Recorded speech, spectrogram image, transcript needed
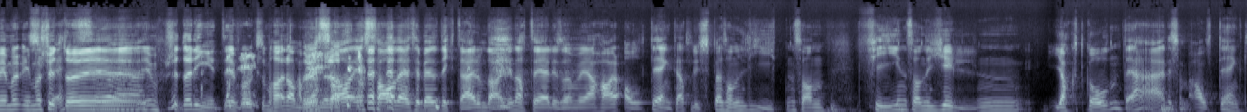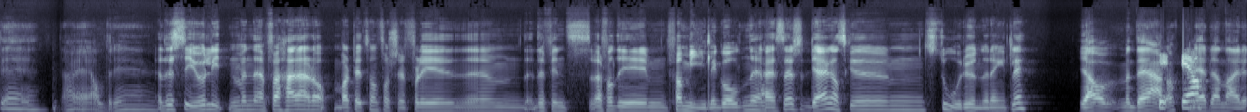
Vi må, vi, må slutte å, vi må slutte å ringe til folk som har andre jeg, sa, hunder. jeg sa det til Benedicte her om dagen, at jeg, liksom, jeg har alltid egentlig hatt lyst på en sånn liten, sånn fin, sånn gyllen jaktgolden. Det er liksom alltid egentlig Det har jeg aldri Ja, Du sier jo liten, men for her er det åpenbart litt sånn forskjell. Fordi det, det fins i hvert fall de familiegoldene jeg ser, de er ganske mm, store hunder, egentlig. Ja, men det er nok Ja. mer den der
